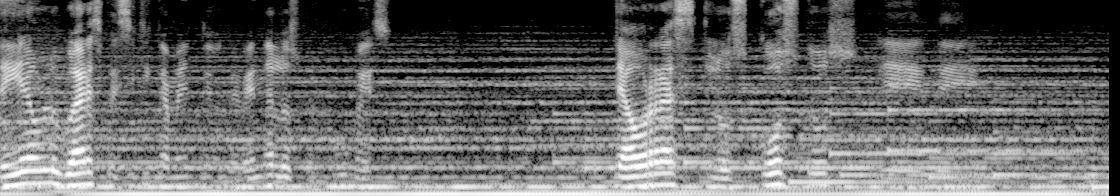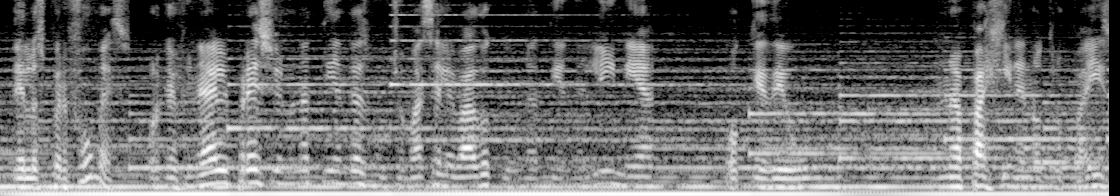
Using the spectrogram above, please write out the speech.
de ir a un lugar específicamente donde venden los perfumes, te ahorras los costos de, los perfumes, porque al final el precio en una tienda es mucho más elevado que una tienda en línea o que de una página en otro país,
